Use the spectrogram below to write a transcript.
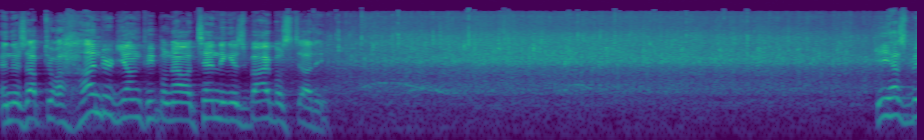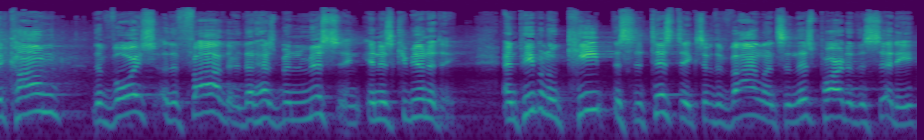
and there's up to 100 young people now attending his Bible study. He has become the voice of the Father that has been missing in his community. And people who keep the statistics of the violence in this part of the city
